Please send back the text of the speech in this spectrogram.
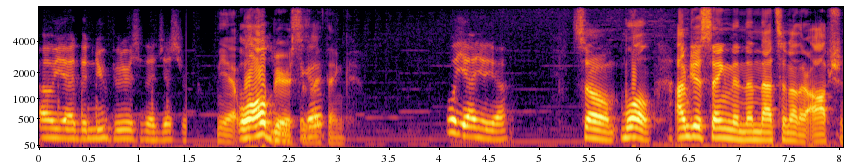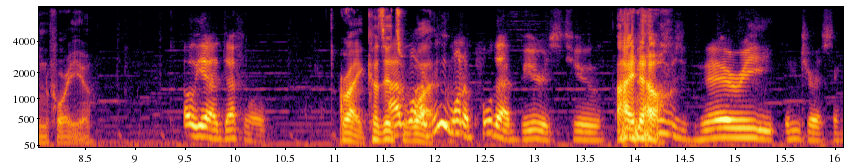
Oh yeah, the new Beerus that just Yeah, well, all Few Beerus weeks is, I think. well yeah yeah yeah So, well, I'm just saying that then that's another option for you. oh yeah definitely. Right, because it's I, wa- I really want to pull that Beerus too. I know. It was very interesting.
